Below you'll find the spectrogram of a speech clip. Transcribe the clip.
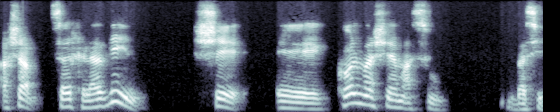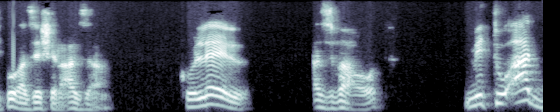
עכשיו צריך להבין שכל מה שהם עשו בסיפור הזה של עזה, כולל הזוועות, מתועד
